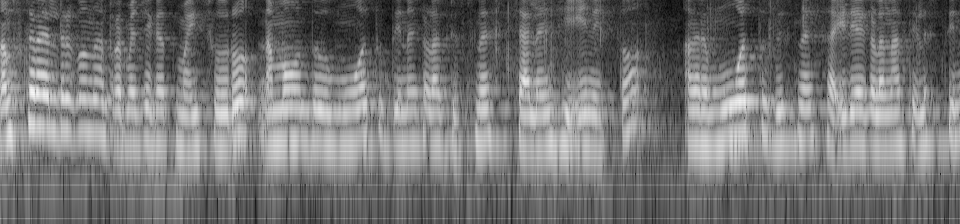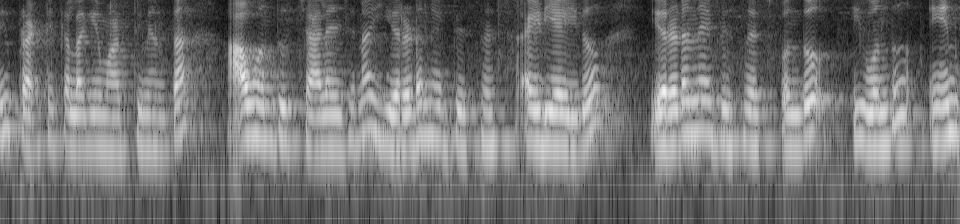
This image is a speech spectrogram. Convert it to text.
ನಮಸ್ಕಾರ ಎಲ್ರಿಗೂ, ನಾನು ರಮೇಶ್ ಜಗತ್ ಮೈಸೂರು. ನಮ್ಮ ಒಂದು ಮೂವತ್ತು ದಿನಗಳ ಬಿಸ್ನೆಸ್ ಚಾಲೆಂಜ್ ಏನಿತ್ತು, ಅಂದರೆ ಮೂವತ್ತು ಬಿಸ್ನೆಸ್ ಐಡಿಯಾಗಳನ್ನು ತಿಳಿಸ್ತೀನಿ ಪ್ರಾಕ್ಟಿಕಲ್ ಆಗಿ ಮಾಡ್ತೀನಿ ಅಂತ. ಆ ಒಂದು ಚಾಲೆಂಜನ್ನ ಎರಡನೇ ಬಿಸ್ನೆಸ್ ಐಡಿಯಾ ಇದು. ಎರಡನೇ ಬಿಸ್ನೆಸ್ ಬಂದು, ಈ ಒಂದು ಏನು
